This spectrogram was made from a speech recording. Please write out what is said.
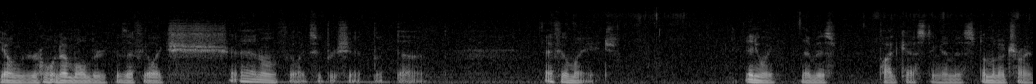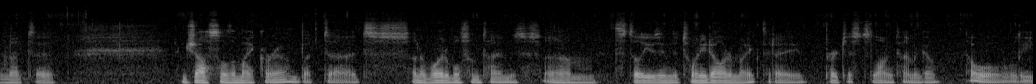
younger when I'm older because I feel like sh- I don't feel like super shit, but uh, I feel my age. Anyway, I miss podcasting. I missed. I'm gonna try not to jostle the mic around, but uh, it's unavoidable sometimes. Um, still using the $20 mic that I purchased a long time ago. Holy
